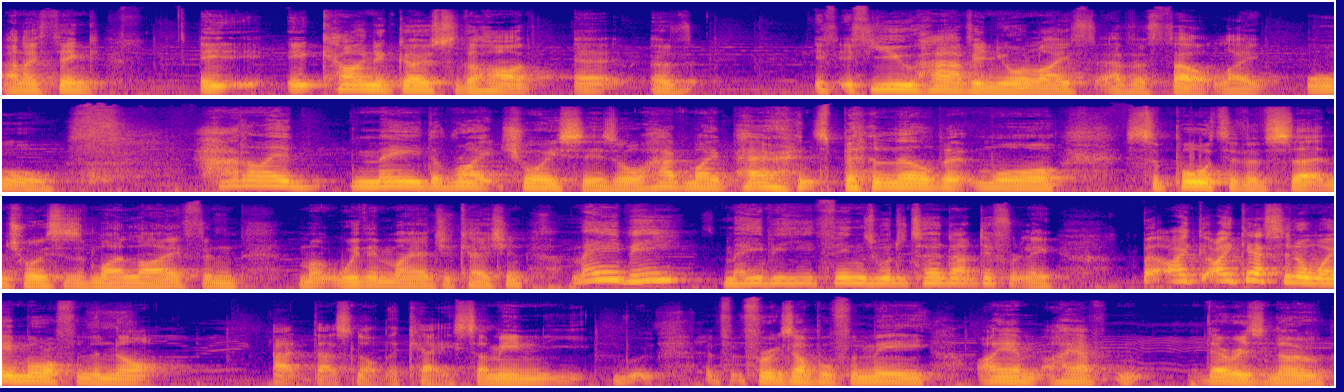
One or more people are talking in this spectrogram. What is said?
and I think it it kind of goes to the heart uh, of if if you have in your life ever felt like oh had I made the right choices or had my parents been a little bit more supportive of certain choices of my life and my, within my education, maybe, maybe things would have turned out differently. But I, I guess in a way, more often than not, uh, that's not the case. I mean, for example, for me, I am, I have, there is no,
